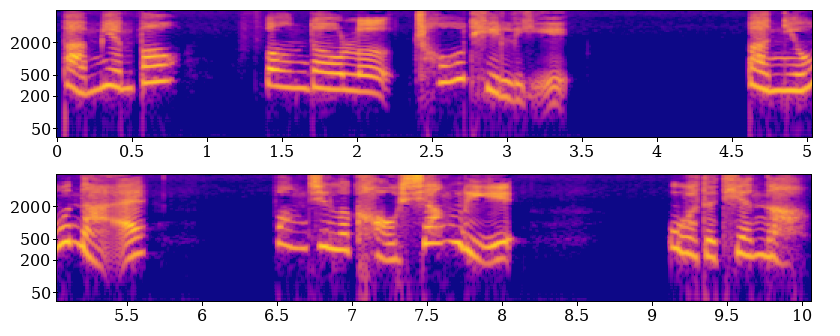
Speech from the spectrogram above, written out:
把面包放到了抽屉里。把牛奶放进了烤箱里，我的天哪！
